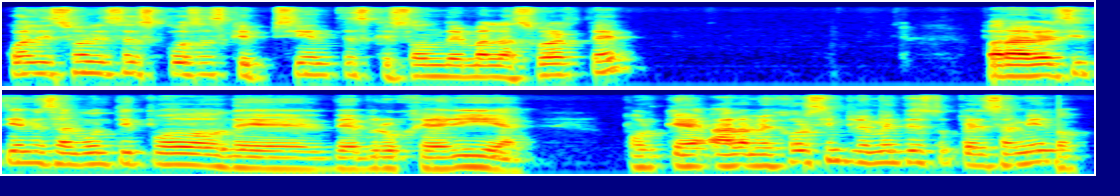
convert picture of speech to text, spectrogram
cuáles son esas cosas que sientes que son de mala suerte para ver si tienes algún tipo de, de brujería porque a lo mejor simplemente es tu pensamiento.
